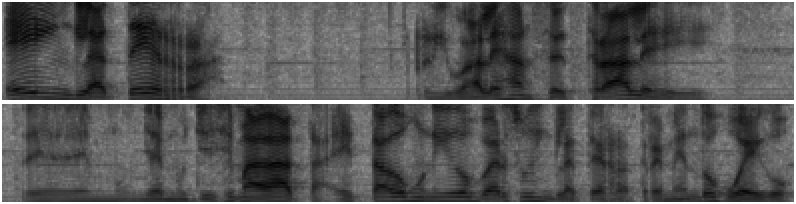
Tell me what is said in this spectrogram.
e Inglaterra, rivales ancestrales y de, de muchísima data. Estados Unidos versus Inglaterra, tremendo juego.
